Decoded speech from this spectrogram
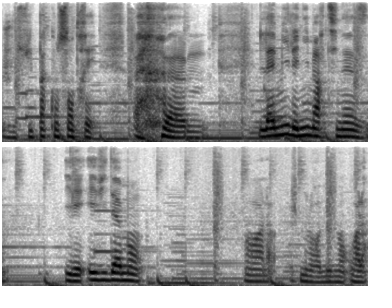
je ne suis pas concentré. L'ami Lenny Martinez, il est évidemment voilà, je me le remets devant. Voilà.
